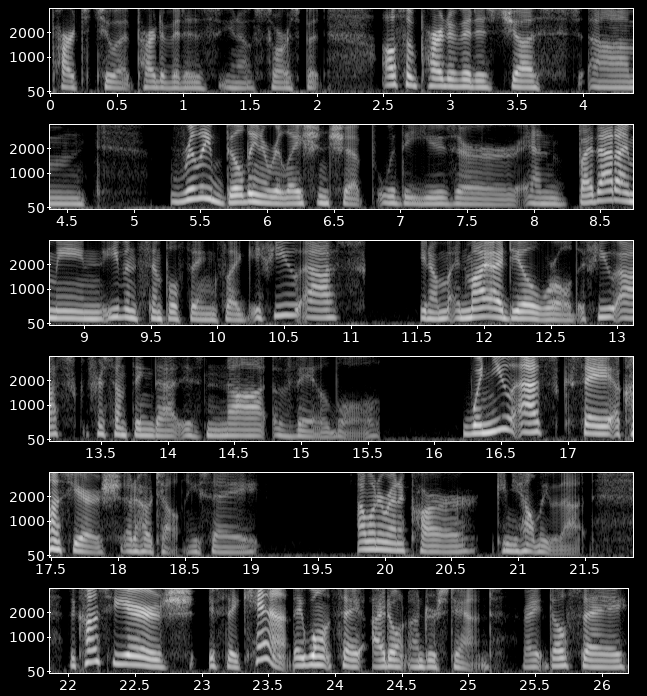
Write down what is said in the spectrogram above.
parts to it. Part of it is, you know, source, but also part of it is just um, really building a relationship with the user. And by that, I mean even simple things like if you ask, you know, in my ideal world, if you ask for something that is not available, when you ask, say, a concierge at a hotel, you say, I want to rent a car. Can you help me with that? The concierge, if they can't, they won't say, I don't understand, right? They'll say,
